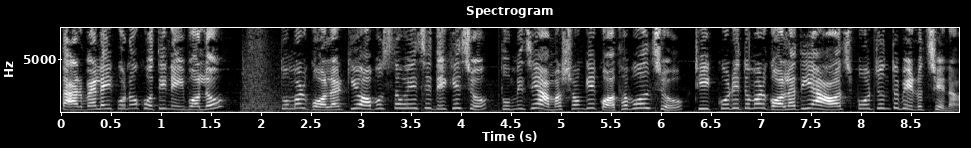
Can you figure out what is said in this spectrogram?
তার বেলায় কোনো ক্ষতি নেই বলো। তোমার গলার কি অবস্থা হয়েছে দেখেছ? তুমি যে আমার সঙ্গে কথা বলছো, ঠিক করে তোমার গলা দিয়ে আওয়াজ পর্যন্ত বেরোচ্ছে না।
